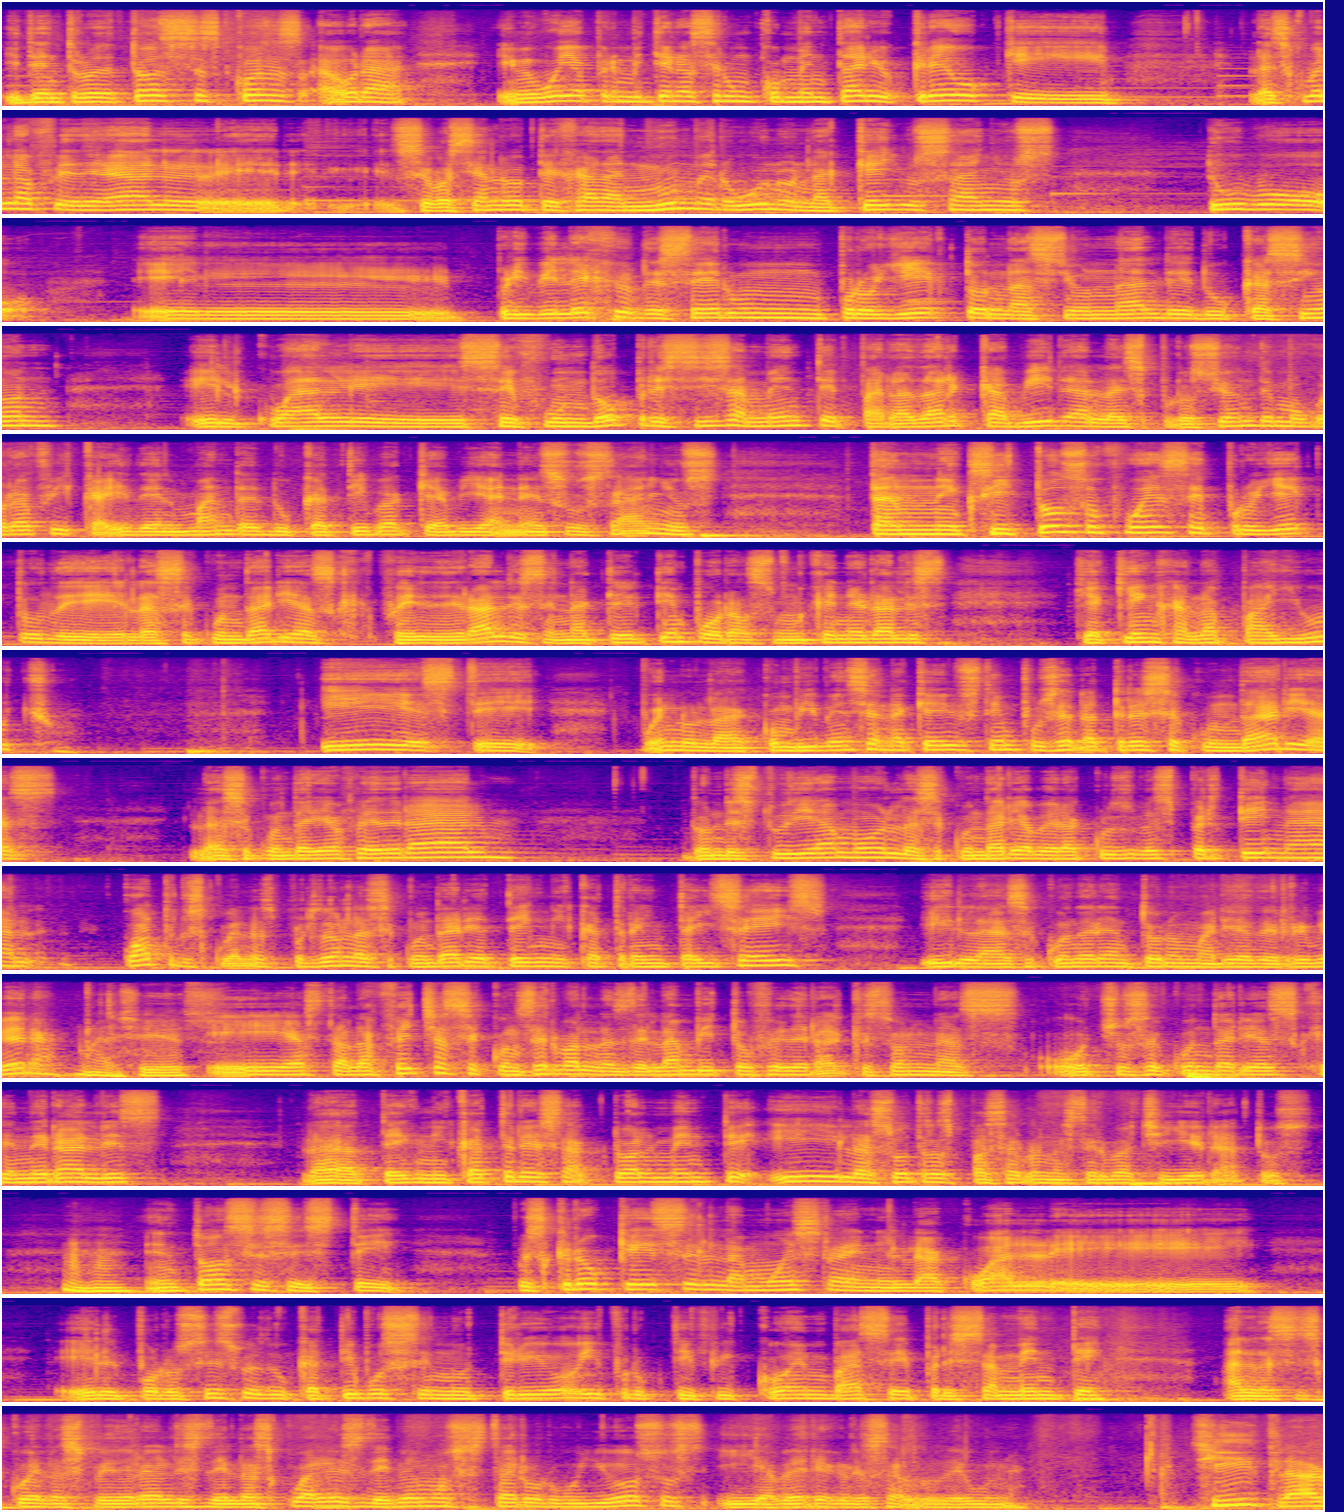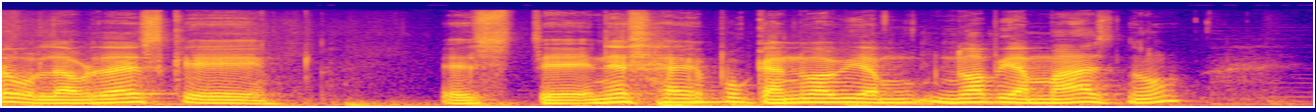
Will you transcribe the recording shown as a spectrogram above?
Y dentro de todas esas cosas, ahora me voy a permitir hacer un comentario, creo que la Escuela Federal eh, Sebastián Lotejada, número uno en aquellos años, tuvo el privilegio de ser un proyecto nacional de educación, el cual eh, se fundó precisamente para dar cabida a la explosión demográfica y demanda educativa que había en esos años. Tan exitoso fue ese proyecto de las secundarias federales en aquel tiempo, son generales, que aquí en Jalapa hay ocho. Y este, bueno, la convivencia en aquellos tiempos era tres secundarias, la secundaria federal, donde estudiamos, la secundaria Veracruz Vespertina, cuatro escuelas, perdón, la secundaria técnica 36 y la secundaria Antonio María de Rivera. Así es. Y hasta la fecha se conservan las del ámbito federal, que son las ocho secundarias generales, la técnica 3 actualmente y las otras pasaron a ser bachilleratos. Entonces, este, pues creo que esa es la muestra en la cual eh, el proceso educativo se nutrió y fructificó en base precisamente a las escuelas federales, de las cuales debemos estar orgullosos y haber egresado de una. Sí, claro, la verdad es que este, en esa época no había, no había más, ¿no?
